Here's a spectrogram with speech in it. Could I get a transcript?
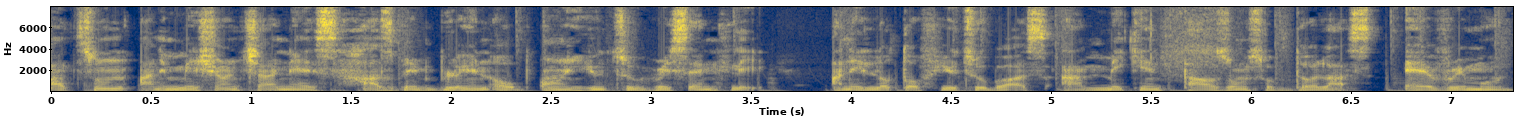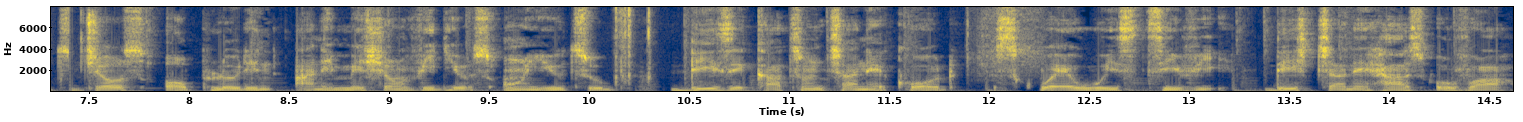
Cartoon animation channels has been blowing up on YouTube recently and a lot of YouTubers are making thousands of dollars every month just uploading animation videos on YouTube. This is a cartoon channel called Square TV. This channel has over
